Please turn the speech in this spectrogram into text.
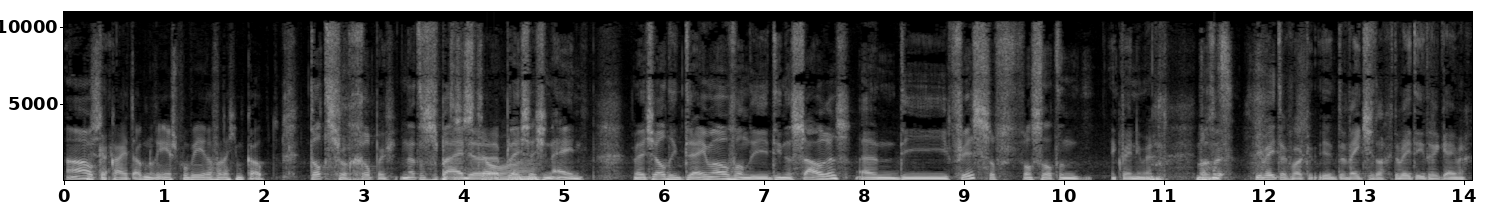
Ah, Dus dan kan je het ook nog eerst proberen voordat je hem koopt. Dat is wel grappig. Net als bij de stel, eh, PlayStation 1. Weet je wel, die demo van die dinosaurus en die vis? Of was dat een... Ik weet niet meer. Dat, je weet toch wat... Dat weet je toch? Dat weet iedere gamer.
